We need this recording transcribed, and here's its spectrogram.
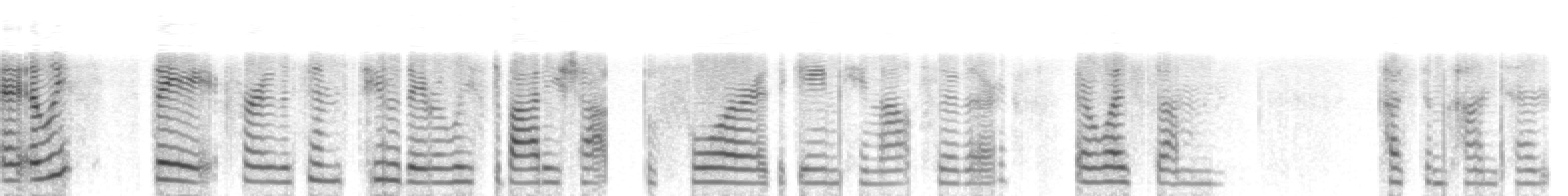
at least they for The Sims 2 they released a body shop before the game came out, so there there was some custom content.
